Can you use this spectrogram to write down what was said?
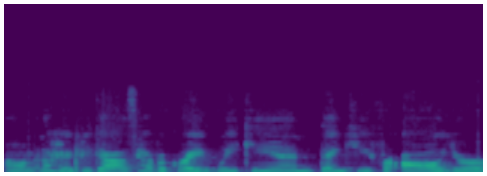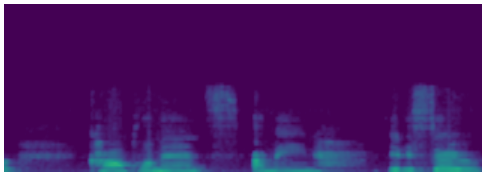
um, and I hope you guys have a great weekend. Thank you for all your compliments. I mean, it is so,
